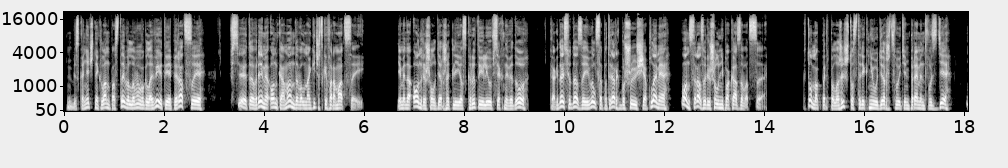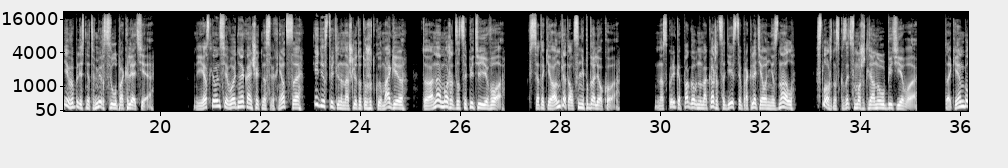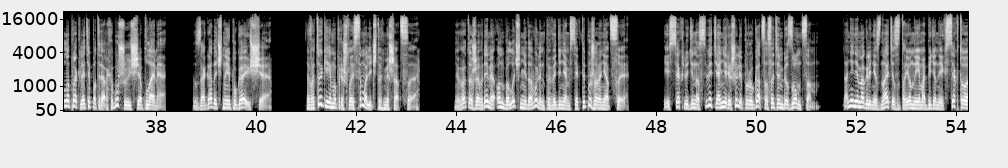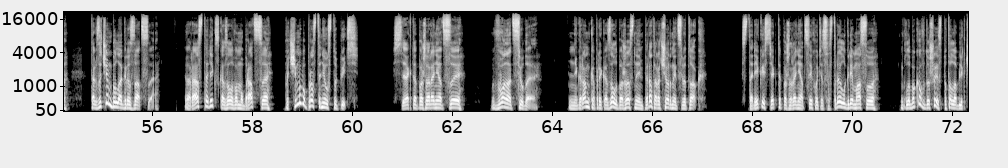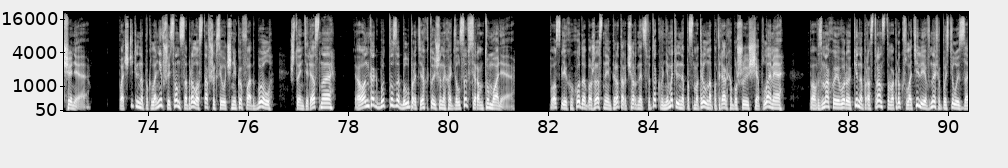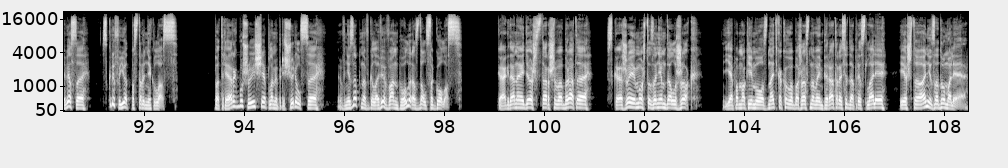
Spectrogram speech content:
Бесконечный клан поставил его во главе этой операции. Все это время он командовал магической формацией. Именно он решил держать ли её скрытой или у всех на виду, когда сюда заявился патриарх Бушующее Пламя, он сразу решил не показываться. Кто мог предположить, что старик не удержит свой темперамент в узде и выплеснет в мир силу проклятия? Если он сегодня окончательно свихнется и действительно нашлет эту жуткую магию, то она может зацепить и его. все таки он прятался неподалеку. Насколько пагубным окажется действие проклятия, он не знал. Сложно сказать, сможет ли оно убить его. Таким было проклятие Патриарха Бушующее Пламя загадочное и пугающее. В итоге ему пришлось самолично вмешаться. В это же время он был очень недоволен поведением секты пожирания отцы. Из всех людей на свете они решили поругаться с этим безумцем. Они не могли не знать о затаённой им обиденной их секту, так зачем было огрызаться? Раз старик сказал вам убраться, почему бы просто не уступить? «Секта пожирания отцы, вон отсюда!» Негромко приказал божественный император Черный Цветок. Старик из секты пожирания отцы хоть и состроил гримасу, глубоко в душе испытал облегчение. Почтительно поклонившись, он собрал оставшихся учеников и отбыл. Что интересно, он как будто забыл про тех, кто еще находился в сером тумане. После их ухода божественный император Черный Цветок внимательно посмотрел на патриарха бушующее пламя. По взмаху его руки на пространство вокруг флотилии вновь опустилась завеса, скрыв ее от посторонних глаз. Патриарх бушующее пламя прищурился, Внезапно в голове Ван Буэлэ раздался голос. «Когда найдёшь старшего брата, скажи ему, что за ним должок. Я помог ему узнать, какого божественного императора сюда прислали и что они задумали».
